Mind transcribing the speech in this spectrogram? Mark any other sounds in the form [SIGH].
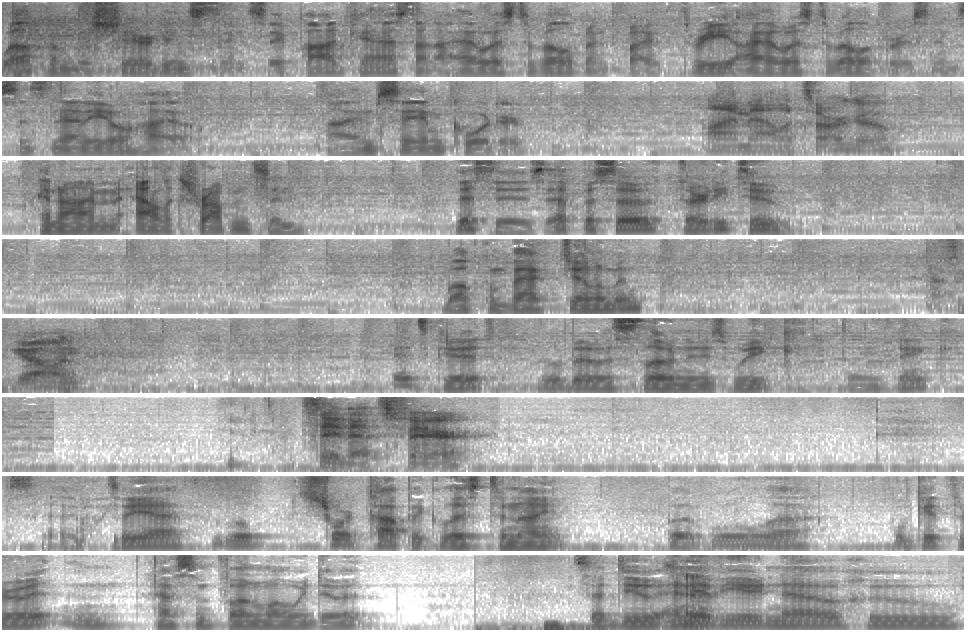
Welcome to Shared Instance, a podcast on iOS development by three iOS developers in Cincinnati, Ohio. I'm Sam Corder. I'm Alex Argo. And I'm Alex Robinson. This is episode 32. Welcome back, gentlemen. How's it going? It's good. A little bit of a slow news week, don't you think? I'd say that's fair. So, so yeah, a little short topic list tonight, but we'll uh, we'll get through it and have some fun while we do it. So, do any of you know who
